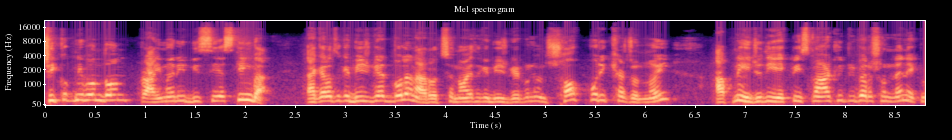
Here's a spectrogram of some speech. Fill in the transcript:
শিক্ষক নিবন্ধন প্রাইমারি বিসিএস কিংবা এগারো থেকে বিশ গ্রেড বলেন, আর হচ্ছে নয় থেকে বিশ গ্রেড বলেন, সব পরীক্ষার জন্যই আপনি যদি একটু স্মার্টলি প্রিপারেশন নেন, একটু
